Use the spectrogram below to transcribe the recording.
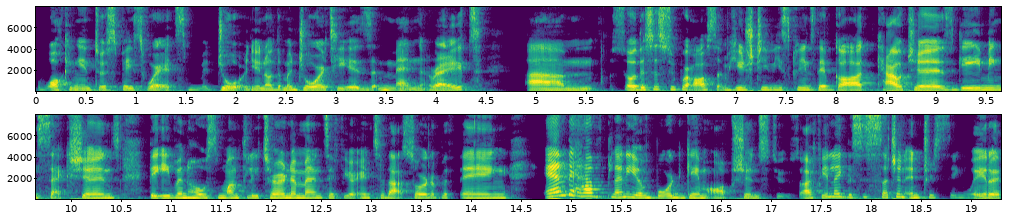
walking into a space where it's major you know the majority is men right um, so this is super awesome. Huge tv screens. They've got couches gaming sections. They even host monthly tournaments if you're into that sort of a thing. And they have plenty of board game options too. So i feel like this is such an interesting way to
